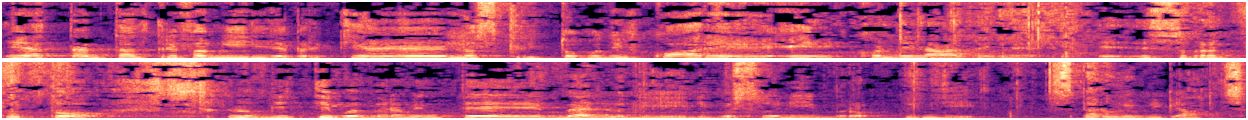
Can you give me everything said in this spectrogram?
e a tante altre famiglie perché l'ho scritto con il cuore e con le lacrime e, e soprattutto l'obiettivo è veramente bello di, di, questo libro, quindi spero che vi piaccia.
